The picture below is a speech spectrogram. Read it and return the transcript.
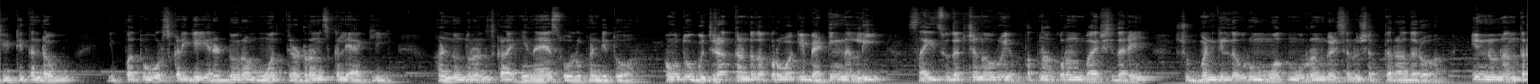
ಜಿ ಟಿ ತಂಡವು ಇಪ್ಪತ್ತು ಓವರ್ಸ್ಗಳಿಗೆ ಎರಡು ನೂರ ಮೂವತ್ತೆರಡು ರನ್ಸ್ ಕಲೆ ಹಾಕಿ ಹನ್ನೊಂದು ರನ್ಸ್ಗಳ ಹೀನಾಯ ಸೋಲು ಕಂಡಿತು. ಹೌದು, ಗುಜರಾತ್ ತಂಡದ ಪರವಾಗಿ ಬ್ಯಾಟಿಂಗ್ನಲ್ಲಿ ಸಾಯಿ ಸುದರ್ಶನ್ ಅವರು ಎಪ್ಪತ್ನಾಲ್ಕು ರನ್ ಬಾರಿಸಿದರೆ ಶುಭ್ಮನ್ ಗಿಲ್ ಅವರು ಮೂವತ್ತ್ಮೂರು ರನ್ ಗಳಿಸಲು ಶಕ್ತರಾದರು. ಇನ್ನು ನಂತರ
